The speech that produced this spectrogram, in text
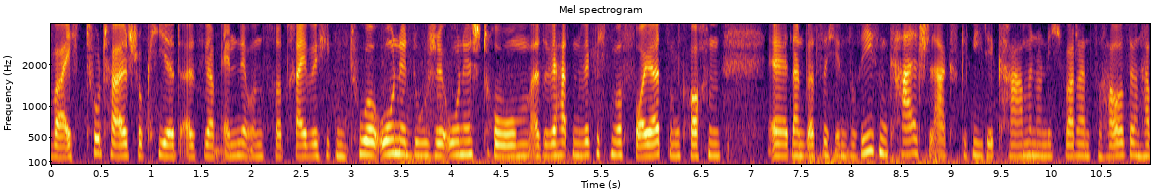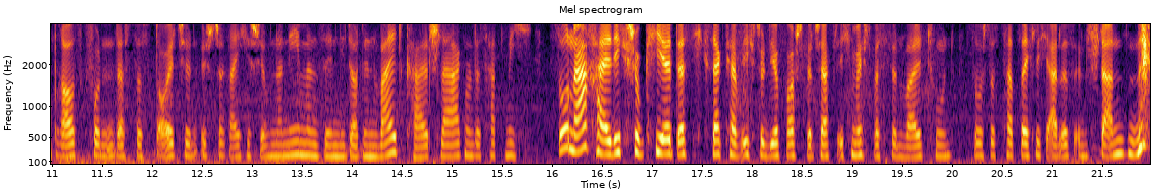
war ich total schockiert, als wir am Ende unserer dreiwöchigen Tour ohne Dusche, ohne Strom, also wir hatten wirklich nur Feuer zum Kochen, äh, dann plötzlich in so riesen Kahlschlagsgebiete kamen. Und ich war dann zu Hause und habe herausgefunden, dass das deutsche und österreichische Unternehmen sind, die dort den Wald kahl schlagen. Und das hat mich so nachhaltig schockiert, dass ich gesagt habe, ich studiere Forstwirtschaft, ich möchte was für den Wald tun. So ist das tatsächlich alles entstanden.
